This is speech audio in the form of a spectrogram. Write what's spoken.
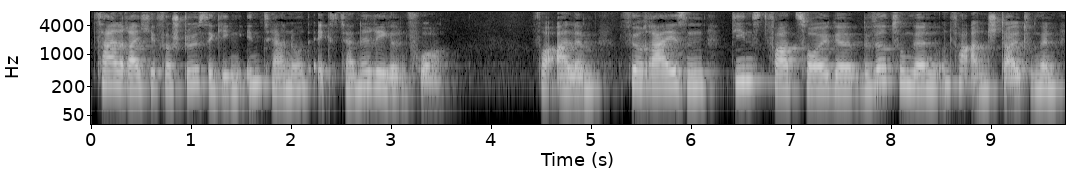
zahlreiche Verstöße gegen interne und externe Regeln vor. Vor allem für Reisen, Dienstfahrzeuge, Bewirtungen und Veranstaltungen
